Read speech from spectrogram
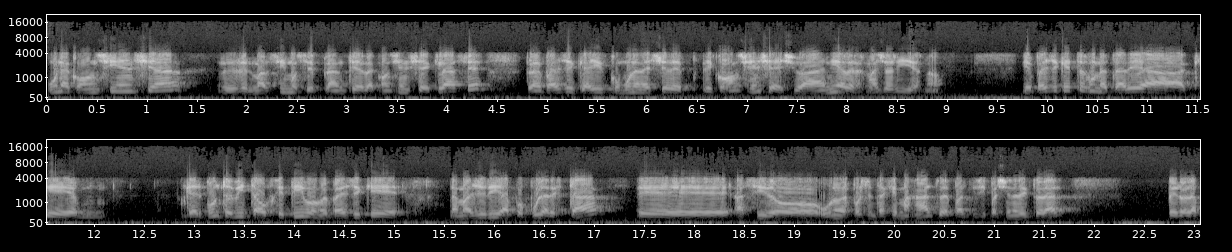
una conciencia, desde el marxismo se plantea la conciencia de clase, pero me parece que hay como una necesidad de, de conciencia de ciudadanía de las mayorías, ¿no? Y me parece que esto es una tarea que, que desde el punto de vista objetivo me parece que la mayoría popular está, eh, ha sido uno de los porcentajes más altos de participación electoral, pero la,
